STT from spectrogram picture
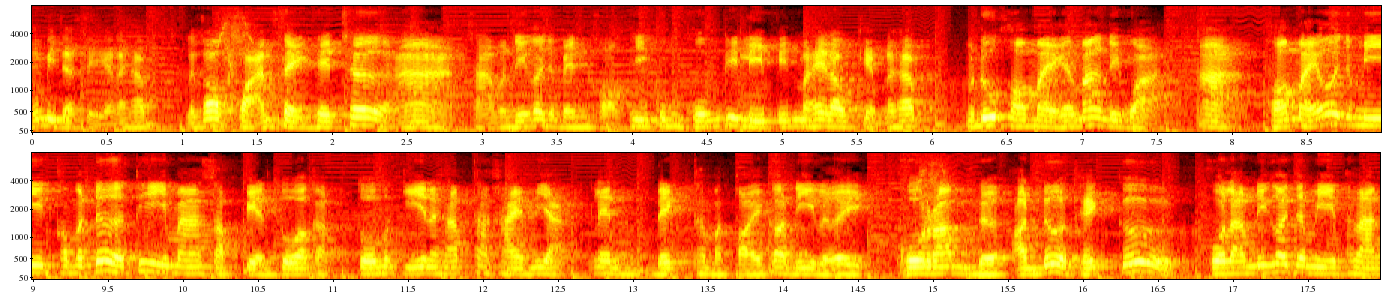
ก็มีแต่เสียนะครับ แล้วก็ขวานเสกเทเชอร์อ่าสามอันนี้ก็จะเป็นของที่คุ้มๆที่รีพินมาให้เราเก็บนะครับ มาดูของใหม่กันบ้างดีกว่าอ่าของใหม่ก็จะมีคอมมานเดอร์ที่มาสับเปลี่ยนตัวกับตัวเมื่อกี้นะครับ ถ้าใครไม่อยากเล่นเด็กธรรมกอยก็นี่เลยโครัมเดอะอันเดอร์เทเกอร์โครัมนี้ก็จะมีพลัง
